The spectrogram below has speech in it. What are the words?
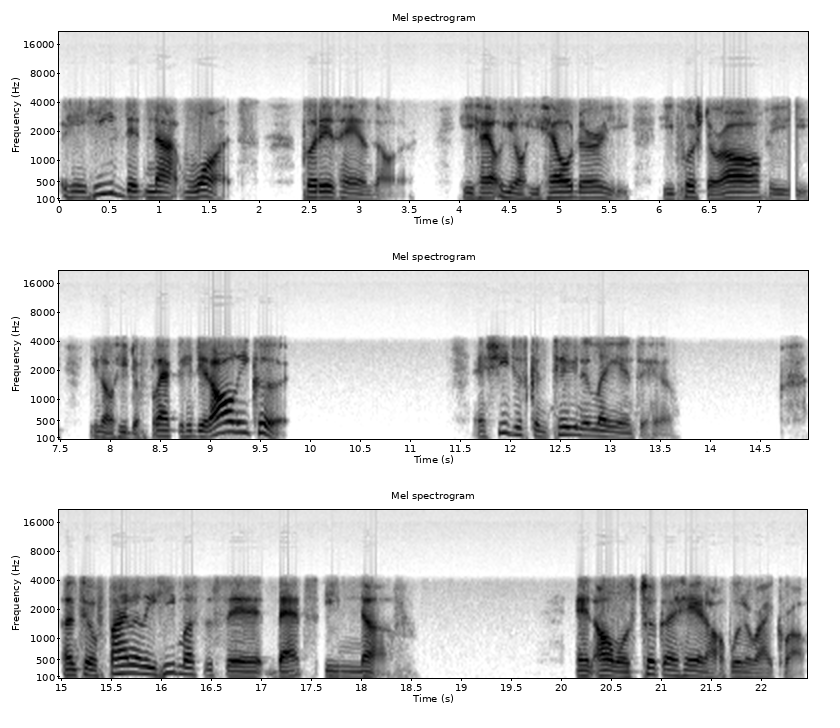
He he did not once put his hands on her. He held, you know, he held her. He he pushed her off. He you know, he deflected. He did all he could. And she just continued to lay into him until finally he must have said, That's enough. And almost took her head off with a right cross.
